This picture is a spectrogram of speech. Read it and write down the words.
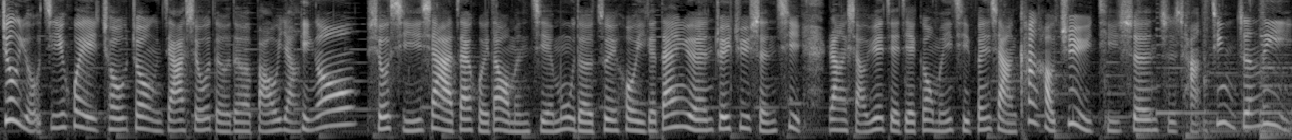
就有机会抽中加修德的保养品哦。休息一下，再回到我们节目的最后一个单元——追剧神器，让小月姐姐跟我们一起分享看好剧，提升职场竞争力。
